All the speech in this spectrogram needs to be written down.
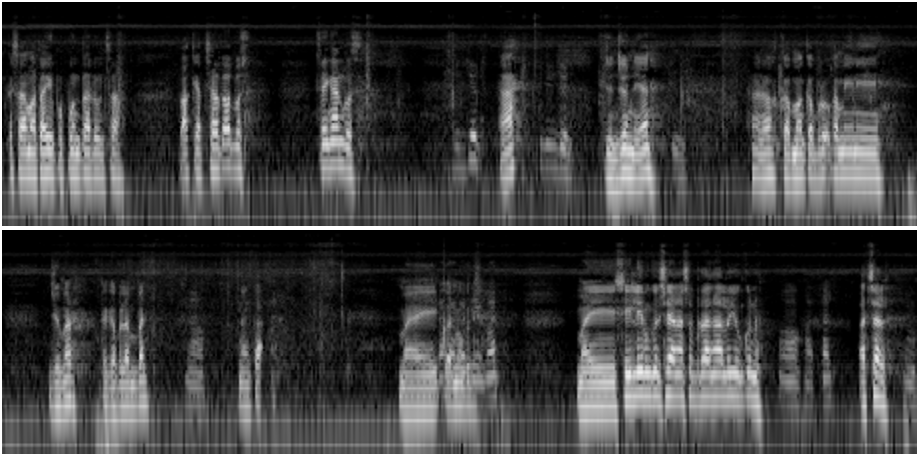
kasama tayo papunta doon sa paakyat. Shoutout boss. Singan boss. Junjun. Ha? Junjun. Junjun, yan. Ano, kamang kabro kami ni Jomar, taga Balamban. No. Nangka. May kuan mo gud. Kuan? May sili mo gud siya nga sobrang alo yung kuno. Oh, hatal. Atsal. Hmm.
